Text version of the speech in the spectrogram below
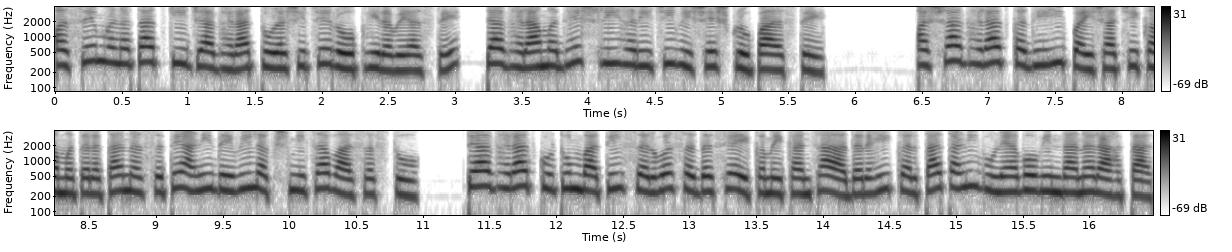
असे म्हणतात की ज्या घरात तुळशीचे रोप हिरवे असते त्या घरामध्ये श्रीहरीची विशेष कृपा असते. अशा घरात कधीही पैशाची कमतरता नसते आणि देवी लक्ष्मीचा वास असतो. त्या घरात कुटुंबातील सर्व सदस्य एकमेकांचा आदरही करतात आणि गुण्यागोविंदानं राहतात.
